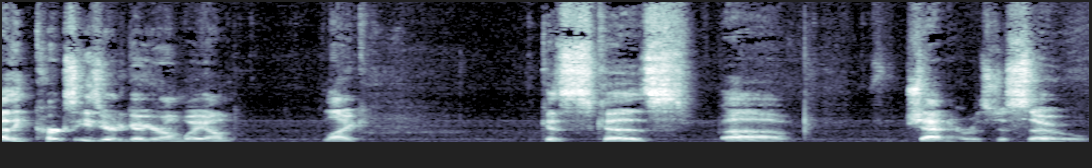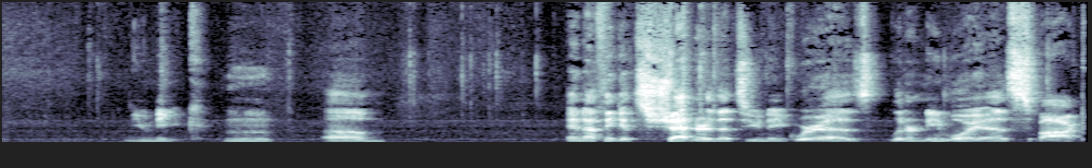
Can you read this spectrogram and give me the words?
I think Kirk's easier to go your own way on, like because because uh, Shatner was just so unique. hmm Um, and I think it's Shatner that's unique, whereas Leonard Nimoy as Spock,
